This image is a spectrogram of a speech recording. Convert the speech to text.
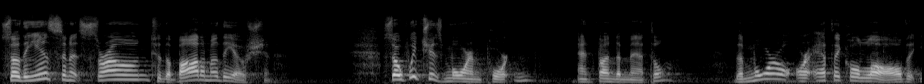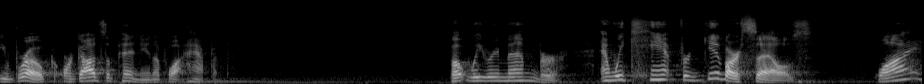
So the incident's thrown to the bottom of the ocean. So, which is more important and fundamental? The moral or ethical law that you broke, or God's opinion of what happened? But we remember, and we can't forgive ourselves. Why?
